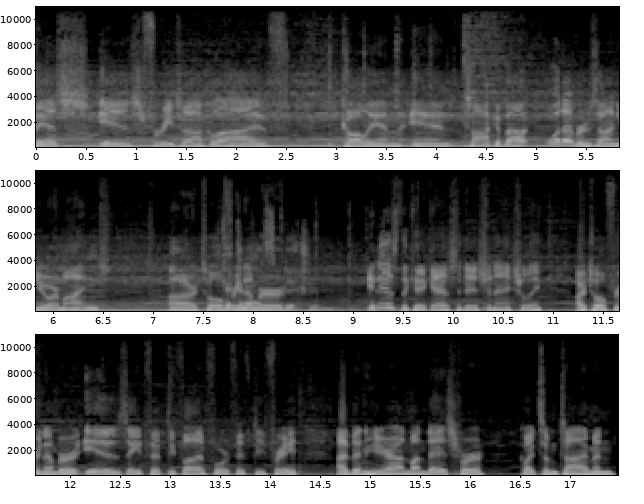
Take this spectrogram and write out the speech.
This is Free Talk Live. Call in and talk about whatever's on your mind. Our toll free Kick-ass number edition. it is the kick ass edition, actually. Our toll free number is 855 450 free. I've been here on Mondays for quite some time, and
